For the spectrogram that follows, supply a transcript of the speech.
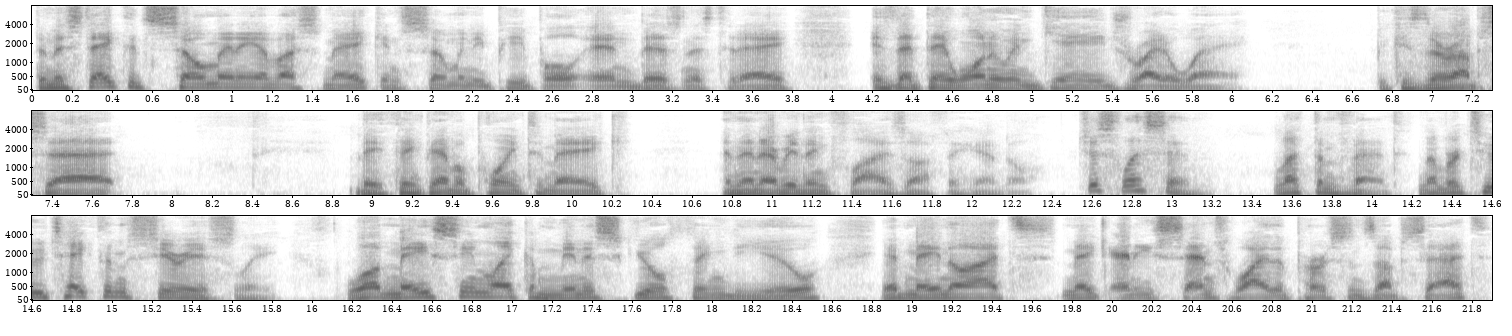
The mistake that so many of us make and so many people in business today is that they want to engage right away because they're upset, they think they have a point to make, and then everything flies off the handle. Just listen. Let them vent. Number two, take them seriously. Well, it may seem like a minuscule thing to you, it may not make any sense why the person's upset.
